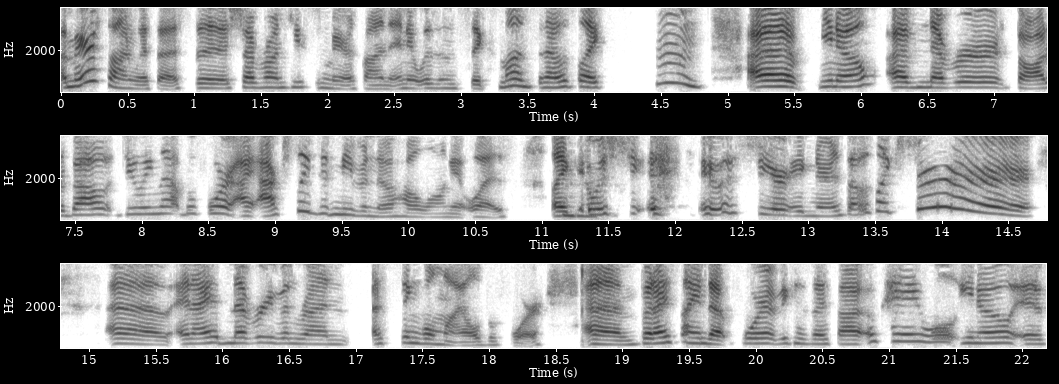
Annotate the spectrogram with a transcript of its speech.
a marathon with us, the Chevron Houston Marathon?" And it was in six months, and I was like, "Hmm, uh, you know, I've never thought about doing that before. I actually didn't even know how long it was. Like mm-hmm. it was, she- it was sheer ignorance. I was like, sure." Um, and I had never even run a single mile before. Um, but I signed up for it because I thought, okay, well, you know, if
